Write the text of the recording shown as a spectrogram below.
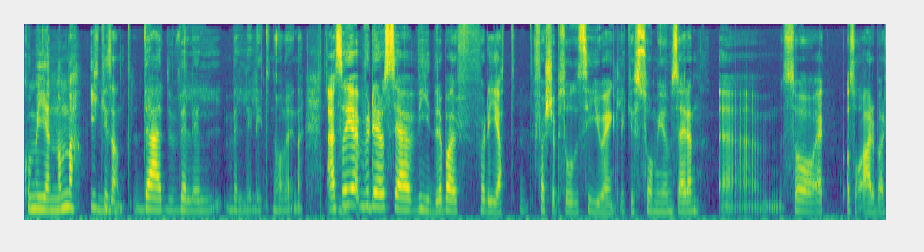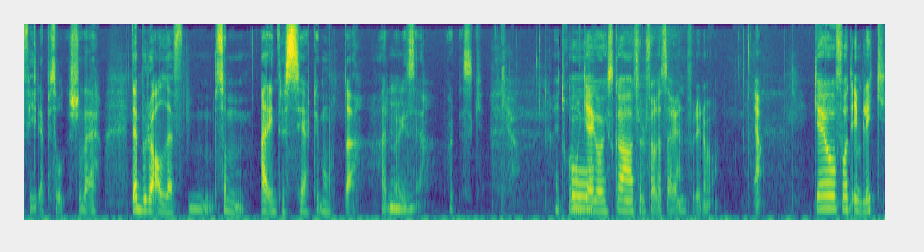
kommer gjennom, da. Ikke sant. Det er veldig, veldig lite nåler inne. Nei, så jeg vurderer å se videre, bare fordi at første episode sier jo egentlig ikke så mye om serien. Uh, så jeg, og så er det bare fire episoder, så det, det burde alle mm, som er interessert i mote her i Norge se, faktisk. Jeg tror nok jeg òg skal fullføre serien, fordi det var ja. gøy å få et innblikk.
